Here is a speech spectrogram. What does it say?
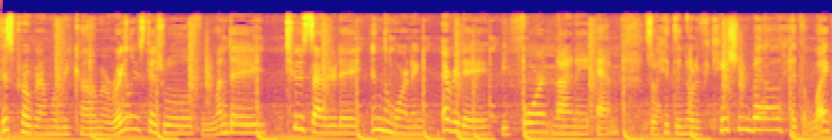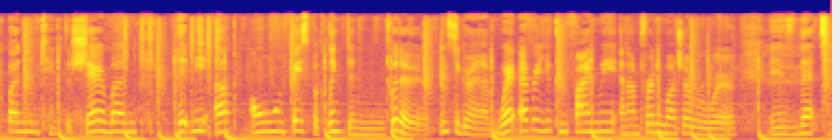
this program will become a regular schedule from Monday to Saturday in the morning every day before 9 a.m. So hit the notification bell, hit the like button, click the share button, hit me up on Facebook, LinkedIn, Twitter, Instagram, wherever you can find me, and I'm pretty much everywhere. Is that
